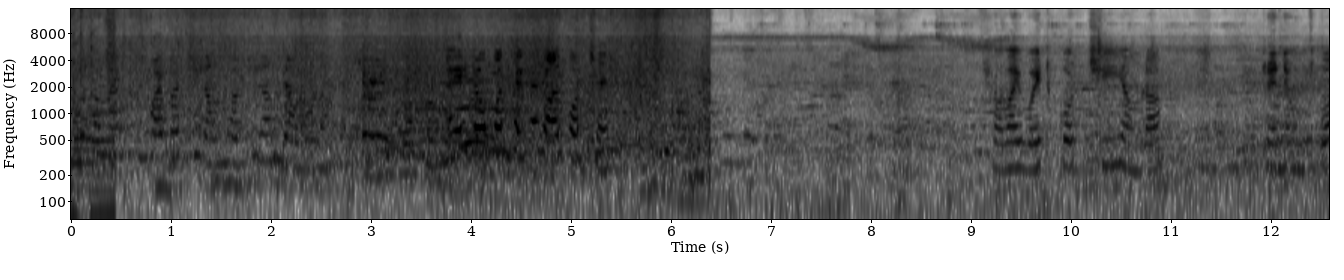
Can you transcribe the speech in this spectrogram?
প্রথমে ভয় পাচ্ছিলাম ভাবছিলাম যাব না। এই থেকে জল পড়ছে। সবাই ওয়েট করছি, আমরা ট্রেনে উঠবো।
